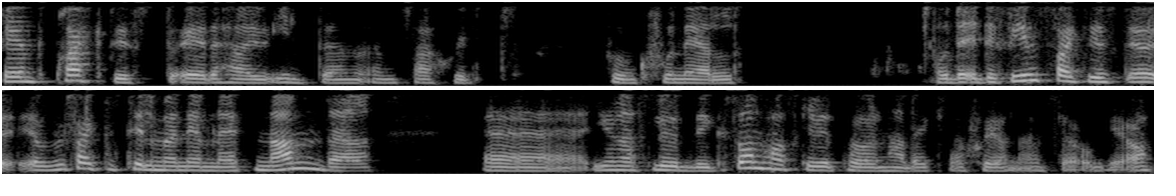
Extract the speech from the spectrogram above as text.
rent praktiskt är det här ju inte en, en särskilt funktionell... Och det, det finns faktiskt, jag vill faktiskt till och med nämna ett namn där, Eh, Jonas Ludvigsson har skrivit på den här deklarationen såg jag.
